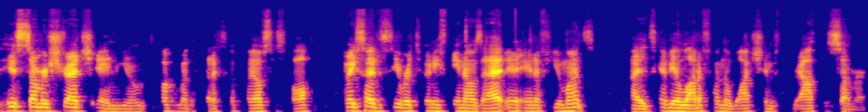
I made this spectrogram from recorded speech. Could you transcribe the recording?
his summer stretch, and you know talking about the FedEx Cup playoffs this fall. I'm excited to see where Tony Finau's at in, in a few months. Uh, it's going to be a lot of fun to watch him throughout the summer.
